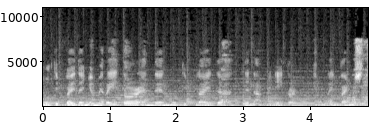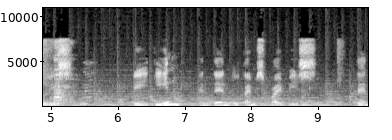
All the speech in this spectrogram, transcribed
multiply the numerator and then multiply the denominator. So 9 times 2 is 18 and then 2 times 5 is 10.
